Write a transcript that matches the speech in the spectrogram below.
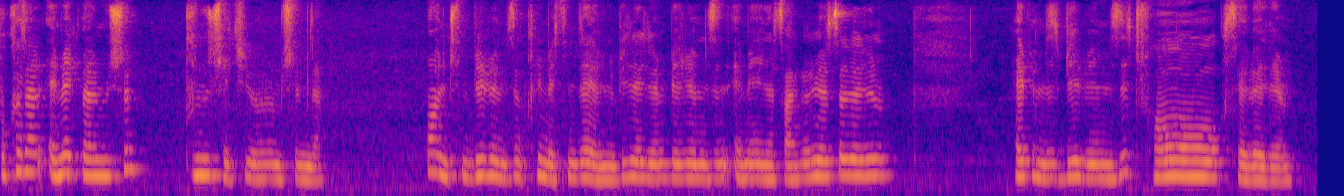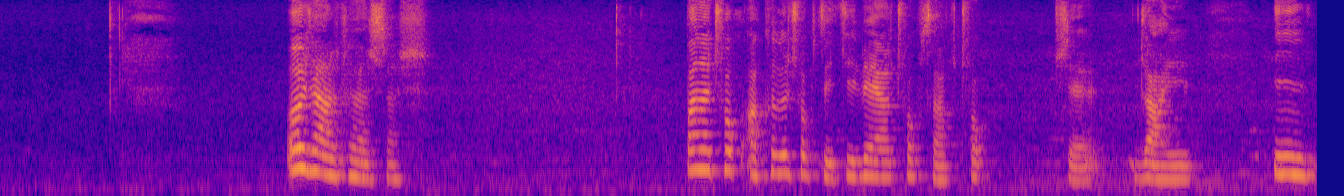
Bu kadar emek vermişim. Bunu çekiyorum şimdi. Onun için birbirimizin kıymetini, değerini bilelim. Birbirimizin emeğine saygı gösterelim. Hepimiz birbirimizi çok sevelim. Öyle arkadaşlar. Bana çok akıllı, çok zeki veya çok saf, çok şey, cahil, in,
